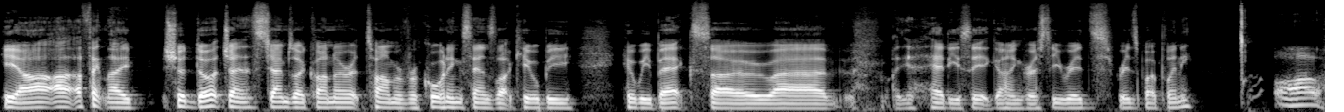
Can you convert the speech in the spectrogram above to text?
yeah, I, I, think they should do it. James, James O'Connor at time of recording sounds like he'll be he'll be back. So uh, how do you see it going, Christy? Reds Reds by plenty. Oh,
